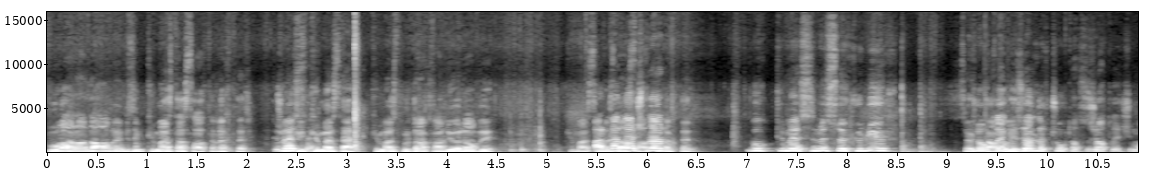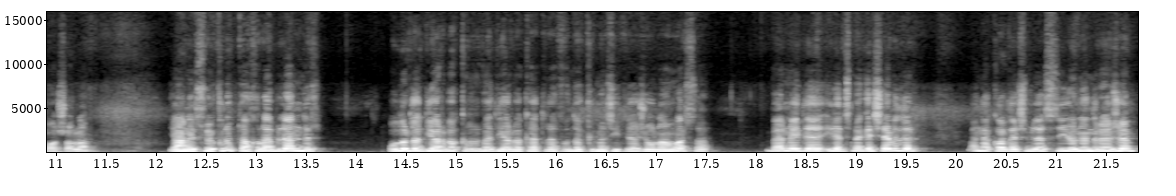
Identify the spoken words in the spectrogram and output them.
Bu arada abi bizim kümes de satılıktır. Kümes Çünkü de? kümes he. Kümes burada kalıyor abi. Kümesimiz Arkadaşlar, de satılıktır. Bu kümesimiz sökülüyor. Sök Çok da güzeldir. Çok da sıcaktır içi maşallah. Yani sökülüp takılabilendir. Olur da Diyarbakır ve Diyarbakır etrafında kümes ihtiyacı olan varsa benimle de iletişime geçebilir. Ben de kardeşimize sizi yönlendireceğim.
